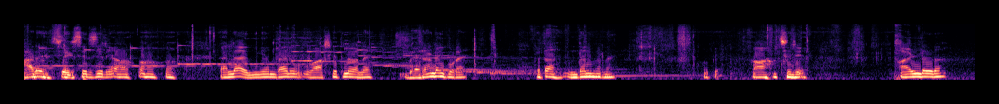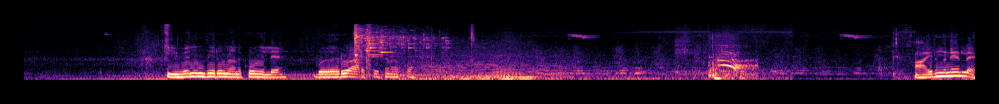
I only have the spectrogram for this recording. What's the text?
ആടെ ശരി ശരി ശരി. ആ ആ ആ. അല്ല നീ എന്തായാലും വാർഷികത്തിന് വരണേ വരാണ്ടായി കൂടെ കേട്ടാ എന്തായാലും പറഞ്ഞേ ഓക്കെ. ആ ശരി. ആളുടെ ഇവിടെ. ഇവൻ എന്തേലും നടക്കുന്നില്ലേ വേറൊരു അരക്കേഷനപ്പം ആയിരം തന്നെയല്ലേ?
